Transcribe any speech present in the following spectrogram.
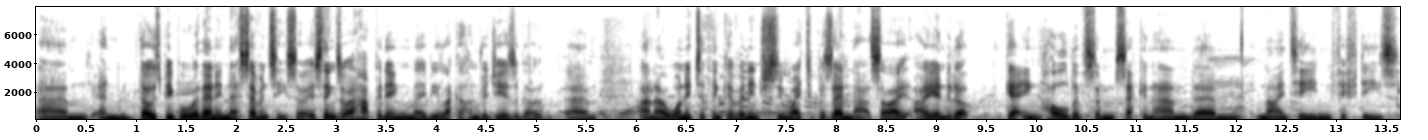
Um, and those people were then in their 70s, so it's things that were happening maybe like 100 years ago. Um, and I wanted to think of an interesting way to present that, so I, I ended up getting hold of some second-hand um, 1950s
